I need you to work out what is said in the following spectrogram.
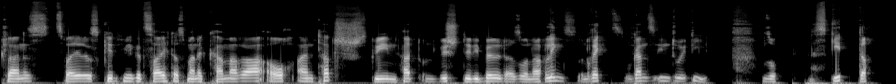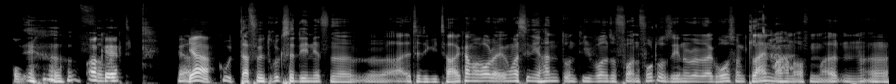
kleines zweijähriges Kind mir gezeigt, dass meine Kamera auch ein Touchscreen hat und wischt dir die Bilder so nach links und rechts und ganz intuitiv. Und so, das geht doch. Oh. okay. Ja, ja, Gut, dafür drückst du denen jetzt eine äh, alte Digitalkamera oder irgendwas in die Hand und die wollen sofort ein Foto sehen oder da groß und klein machen auf dem alten äh,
